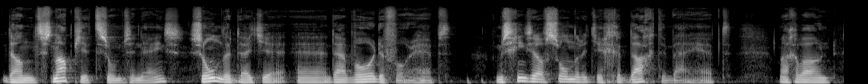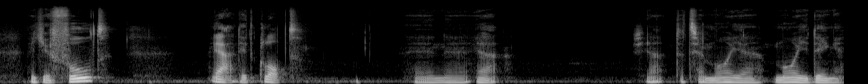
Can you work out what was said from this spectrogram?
dan snap je het soms ineens, zonder dat je uh, daar woorden voor hebt. Misschien zelfs zonder dat je gedachten bij hebt. Maar gewoon dat je voelt, ja, dit klopt. En uh, ja. Dus ja, dat zijn mooie, mooie dingen.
